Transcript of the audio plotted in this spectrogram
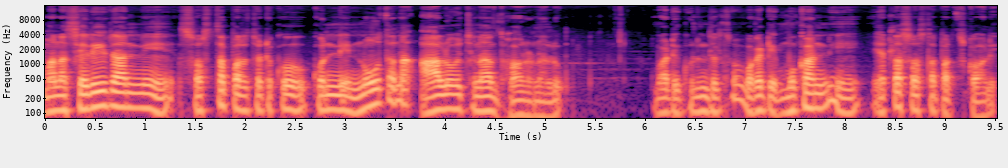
మన శరీరాన్ని స్వస్థపరచుటకు కొన్ని నూతన ఆలోచన ధోరణులు. వాటి గురించి తెలుసు ఒకటి ముఖాన్ని ఎట్లా స్వస్థపరచుకోవాలి?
